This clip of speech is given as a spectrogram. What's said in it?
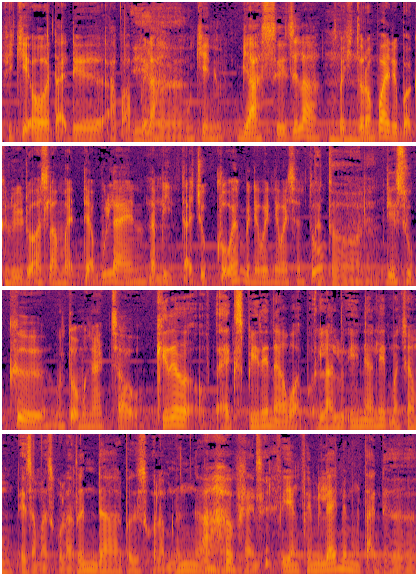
Fikir oh tak ada apa-apa Ya. lah Mungkin biasa je lah. Sebab Mhm. kita orang pun ada buat kenduri doa selamat Tiap bulan. Tapi tak cukup kan Benda-benda macam tu. Betul. Dia suka untuk mengacau. Kira experience awak lalui ni Alip Macam eh, zaman sekolah rendah Lepas tu sekolah menengah Ah, kan? Yang family lain memang tak ada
